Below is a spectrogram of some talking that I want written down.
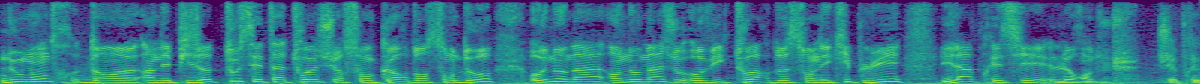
nous montre dans euh, un épisode tous ses tatouages sur son corps, dans son dos en hommage aux victoires de son équipe. Lui, il a apprécié le rendu. J'ai pris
